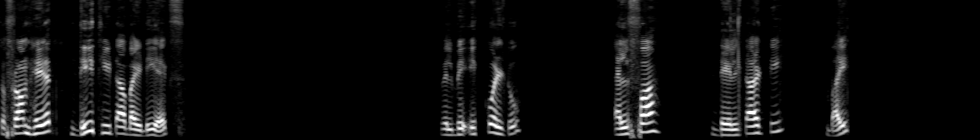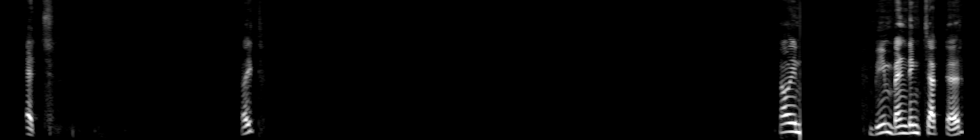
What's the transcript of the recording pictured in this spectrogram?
So from here d theta by dx will be equal to alpha delta t by h right? Now in beam bending chapter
